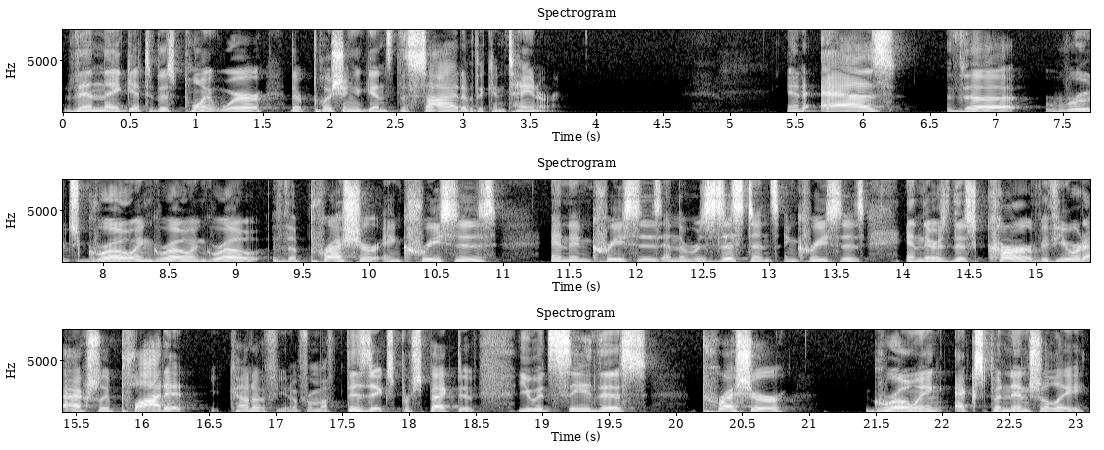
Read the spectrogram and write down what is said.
then they get to this point where they're pushing against the side of the container. And as the roots grow and grow and grow, the pressure increases and increases and the resistance increases. And there's this curve. If you were to actually plot it kind of you know from a physics perspective you would see this pressure growing exponentially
